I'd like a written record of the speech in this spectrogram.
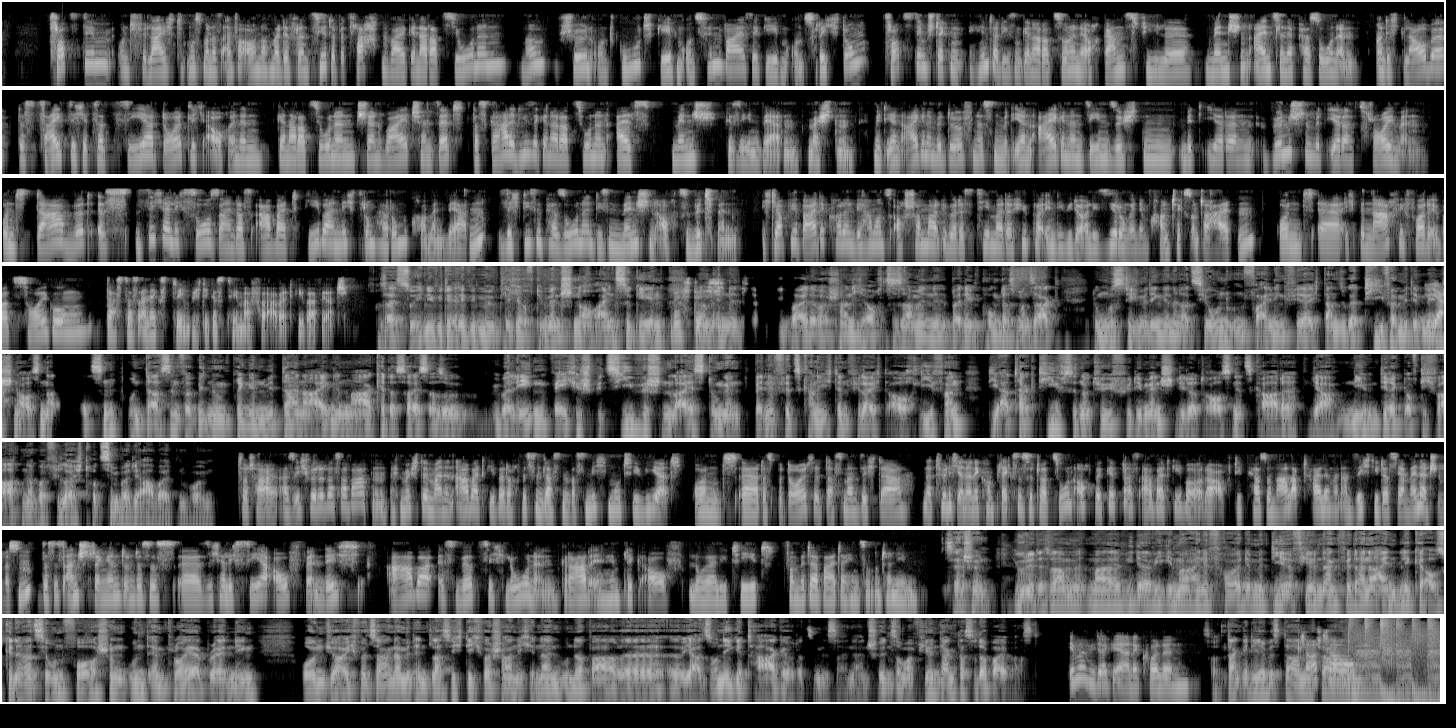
Trotzdem, und vielleicht muss man das einfach auch nochmal differenzierter betrachten, weil Generationen, ne, schön und gut, geben uns Hinweise, geben uns Richtung. Trotzdem stecken hinter diesen Generationen ja auch ganz viele Menschen, einzelne Personen. Und ich glaube, das zeigt sich jetzt sehr deutlich auch in den Generationen Gen Y, Gen Z, dass gerade diese Generationen als Mensch gesehen werden möchten. Mit ihren eigenen Bedürfnissen, mit ihren eigenen Sehnsüchten, mit ihren Wünschen, mit ihren Träumen. Und da wird es sicherlich so sein, dass Arbeitgeber nicht drum herum kommen werden, sich diesen Personen, diesen Menschen auch zu widmen. Ich glaube, wir beide, Colin, wir haben uns auch schon mal über das Thema der Hyperindividualisierung in dem Kontext unterhalten. Und äh, ich bin nach wie vor der Überzeugung, dass das ein extrem wichtiges Thema für Arbeitgeber wird. Das heißt, so individuell wie möglich auf die Menschen auch einzugehen. Richtig. Und am Ende die beide wahrscheinlich auch zusammen bei dem Punkt, dass man sagt, du musst dich mit den Generationen und vor allen Dingen vielleicht dann sogar tiefer mit den Menschen ja. auseinandersetzen und das in Verbindung bringen mit deiner eigenen Marke. Das heißt also überlegen, welche spezifischen Leistungen, Benefits kann ich denn vielleicht auch liefern, die attraktiv sind natürlich für die Menschen, die dort draußen jetzt gerade ja nie direkt auf dich warten, aber vielleicht trotzdem bei dir arbeiten wollen. Total. Also ich würde das erwarten. Ich möchte meinen Arbeitgeber doch wissen lassen, was mich motiviert. Und äh, das bedeutet, dass man sich da natürlich in eine komplexe Situation auch begibt als Arbeitgeber oder auch die Personalabteilungen an sich, die das ja managen müssen. Das ist anstrengend und das ist äh, sicherlich sehr aufwendig, aber es wird sich lohnen, gerade im Hinblick auf Loyalität vom Mitarbeiter hin zum Unternehmen. Sehr schön. Judith, das war mal wieder wie immer eine Freude mit dir. Vielen Dank für deine Einblicke aus Generationenforschung und Employer Branding. Und ja, ich würde sagen, damit entlasse ich dich wahrscheinlich in ein wunderbare, äh, ja, sonnige Tage oder zumindest einen, einen schönen Sommer. Vielen Dank, dass du dabei warst. Immer wieder gerne, Colin. So, danke dir, bis dann. ciao. ciao. ciao.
